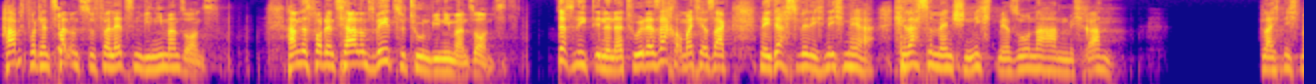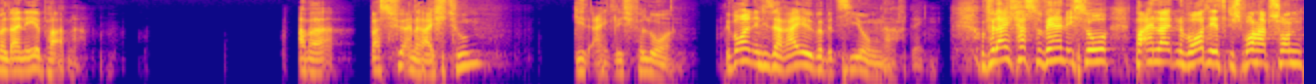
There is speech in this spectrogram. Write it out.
haben das Potenzial, uns zu verletzen wie niemand sonst. Haben das Potenzial, uns weh zu tun wie niemand sonst. Das liegt in der Natur der Sache. Und mancher sagt, nee, das will ich nicht mehr. Ich lasse Menschen nicht mehr so nah an mich ran. Vielleicht nicht mal dein Ehepartner. Aber was für ein Reichtum geht eigentlich verloren. Wir wollen in dieser Reihe über Beziehungen nachdenken. Und vielleicht hast du, während ich so ein paar einleitende Worte jetzt gesprochen habe, schon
